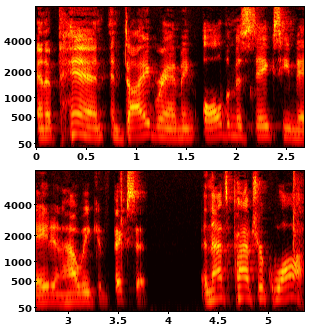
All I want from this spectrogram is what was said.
and a pen and diagramming all the mistakes he made and how we can fix it. And that's Patrick Roy.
